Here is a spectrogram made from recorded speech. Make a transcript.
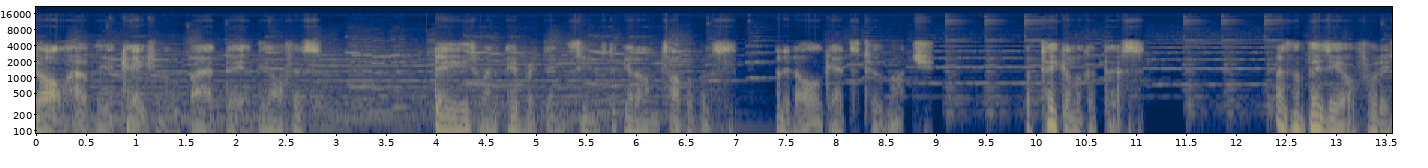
all have the occasional bad day at the office. Days when everything seems to get on top of us and it all gets too much. But take a look at this. As the video footage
